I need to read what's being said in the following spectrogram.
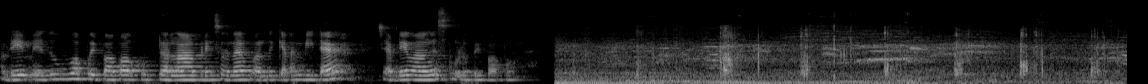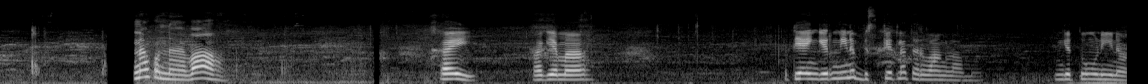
அப்படியே மெதுவாக போய் பாப்பாவை கூப்பிட்டு வரலாம் அப்படின்னு சொன்னா வந்து கிளம்பிட்டேன். சரி அப்படியே வாங்க ஸ்கூலில் போய் பார்ப்போம் என்ன பண்ண? வா. ஐய் ஓகேம்மா பத்தியா இங்கே இருந்தீங்கன்னா பிஸ்கெட்லாம் தருவாங்களாம்மா. இங்கே தூங்குனீங்கன்னா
